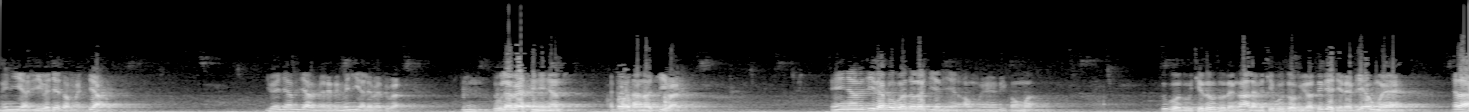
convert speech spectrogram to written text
မင်းကြီးကဒီဝကြက်တော့မကြောက်ရွယ်ကြမကြောက်မယ်လေမင်းကြီးကလည်းပဲသူကသူလည်းပဲဆင်ញညာအတော်တန်တော့ရှိပါတယ် ဆင်ញညာမရှိတဲ့ပုဂ္ဂိုလ်ဆိုလို့ရှိရင်အောင်မယ်ဒီကောင်မသူ့ကိုယ်သူခြေစိုးဆိုတဲ့ငါလည်းမရှိဘူးဆိုပြီးတော့သိပြည့်ကျင်လည်းပြည့်အောင်မယ်အဲ့ဒါ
